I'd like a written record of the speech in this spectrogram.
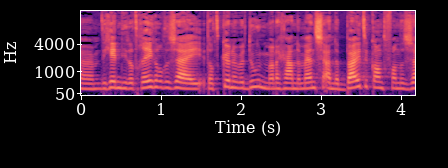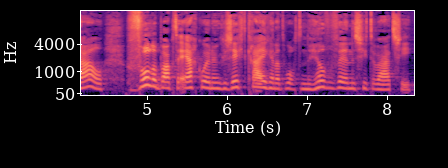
Um, degene die dat regelde zei, dat kunnen we doen. Maar dan gaan de mensen aan de buitenkant van de zaal volle bak de airco in hun gezicht krijgen. En dat wordt een heel vervelende situatie.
